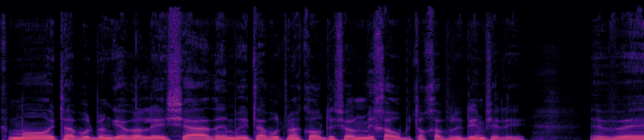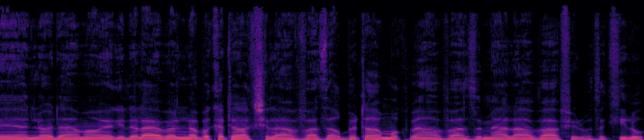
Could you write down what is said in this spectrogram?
כמו התאהבות בין גבר לאישה, זה התאהבות מהקורדישון, מיכה הוא בתוך הוורידים שלי. ואני לא יודע מה הוא יגיד עליי, אבל לא בקטע רק של אהבה, זה הרבה יותר עמוק מהאהבה, זה מעל האהבה אפילו, זה כאילו,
